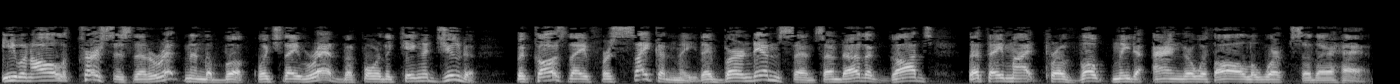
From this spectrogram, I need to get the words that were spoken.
even all the curses that are written in the book, which they read before the king of Judah, because they've forsaken me. They burned incense unto other gods, that they might provoke me to anger with all the works of their hands.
